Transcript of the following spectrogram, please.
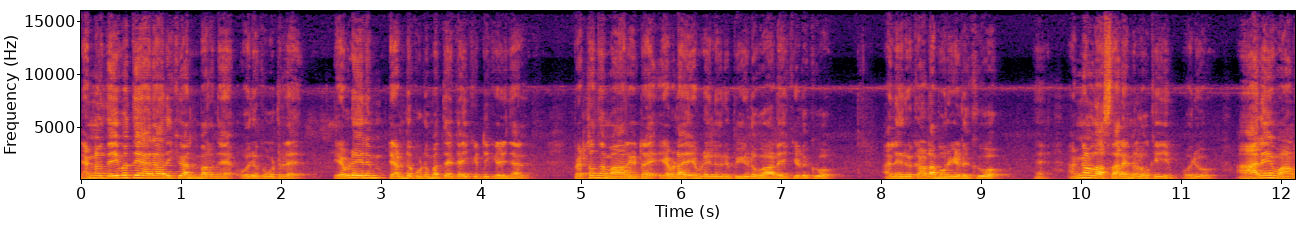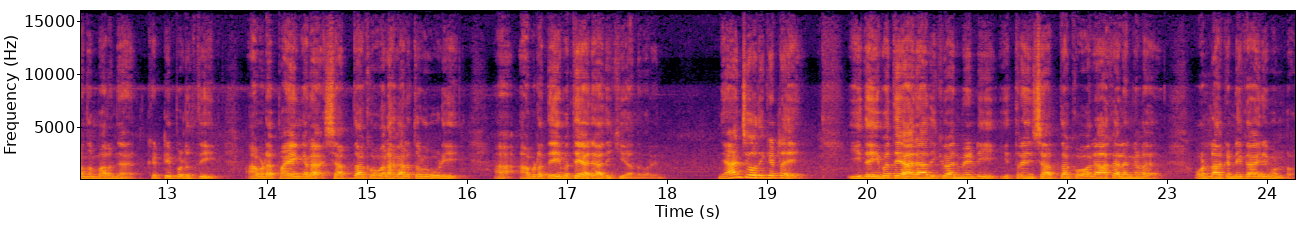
ഞങ്ങൾ ദൈവത്തെ ആരാധിക്കുവാൻ പറഞ്ഞ് ഒരു കൂട്ടര് എവിടെയെങ്കിലും രണ്ട് കുടുംബത്തെ കൈ കിട്ടിക്കഴിഞ്ഞാൽ പെട്ടെന്ന് മാറിയിട്ട് എവിടെ എവിടെയെങ്കിലും ഒരു വീട് വാടകയ്ക്ക് എടുക്കുവോ അല്ലെങ്കിൽ ഒരു കടമുറി എടുക്കുവോ അങ്ങനെയുള്ള സ്ഥലങ്ങളൊക്കെയും ഒരു ആലയമാണെന്നും പറഞ്ഞ് കെട്ടിപ്പടുത്തി അവിടെ ഭയങ്കര ശബ്ദ കോലാഹലത്തോടു കൂടി അവിടെ ദൈവത്തെ ആരാധിക്കുക എന്ന് പറയുന്നു. ഞാൻ ചോദിക്കട്ടെ ഈ ദൈവത്തെ ആരാധിക്കുവാൻ വേണ്ടി ഇത്രയും ശബ്ദ കോലാഹലങ്ങൾ ഉണ്ടാക്കേണ്ട കാര്യമുണ്ടോ?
